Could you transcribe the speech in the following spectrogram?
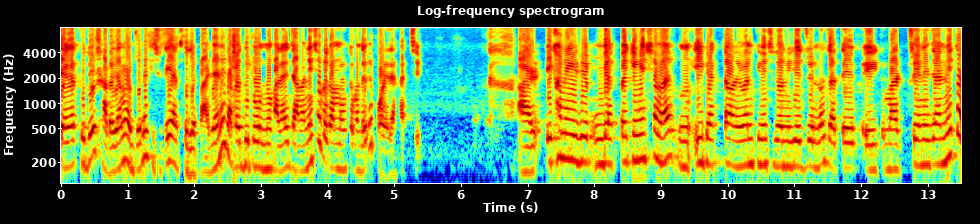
জায়গায় খুঁজেও সাদা জামা ওর জন্য কিছুতেই আর খুঁজে পাওয়া যায়নি। তারপর দুটো অন্য কালারের জামা নিয়েছি, ওটা তো আমি তোমাদেরকে পরে দেখাচ্ছি। আর এখানে এই যে ব্যাকপ্যাকিং এর সময় এই ব্যাগটা অনির্বাণ কিনেছিল নিজের জন্য যাতে এই তোমার ট্রেনে জার্নি তো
